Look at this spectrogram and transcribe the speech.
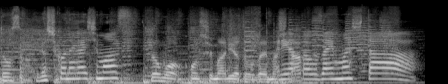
どうぞよろしくお願いします。どうも今週もありがとうございました。ありがとう。ございました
